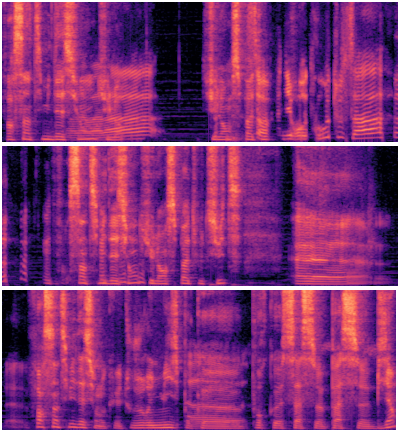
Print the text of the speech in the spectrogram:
Force intimidation, Voilà, tu, lan- voilà. tu lances pas Ça va tout. finir au trou tout ça. Force intimidation, tu lances pas tout de suite. Euh, force intimidation, donc euh, toujours une mise pour Ah, que, pour que ça se passe bien.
